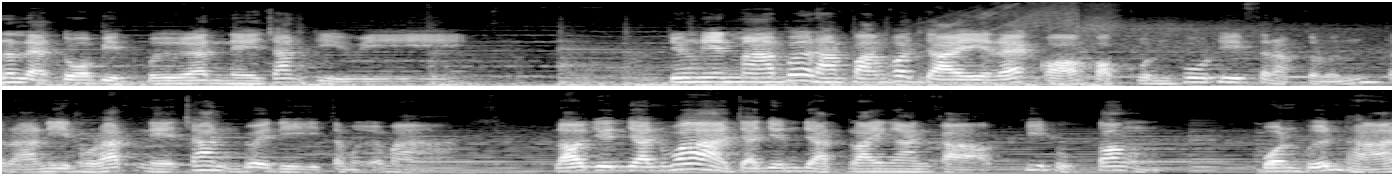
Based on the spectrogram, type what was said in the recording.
นั่นแหละตัวบิดเบือนเนชั่นทีวีจึงเรียนมาเพื่อทำความเข้าใจและขอขอบคุณผู้ที่สนับสนุนสถานีโทรทัศน์เนชั่นด้วยดีเสมอมา เรายืนยันว่าจะยืนหยัดรายงานข่าวที่ถูกต้องบนพื้นฐาน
